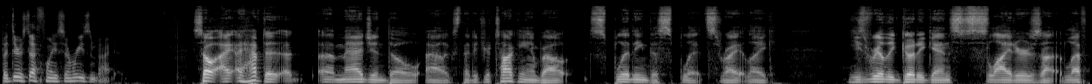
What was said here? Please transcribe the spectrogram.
but there's definitely some reason behind it. So I, I have to uh, imagine though, Alex, that if you're talking about splitting the splits, right? Like he's really good against sliders uh, left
